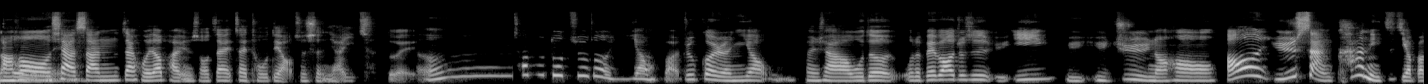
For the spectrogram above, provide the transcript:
然后哦下山再回到排云的时候再再脱掉，就剩下一层。对，嗯，差不多就都一样吧，就个人要看一下啊我的我的背包就是雨衣、雨雨具，然后然后雨伞看你自己要不要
